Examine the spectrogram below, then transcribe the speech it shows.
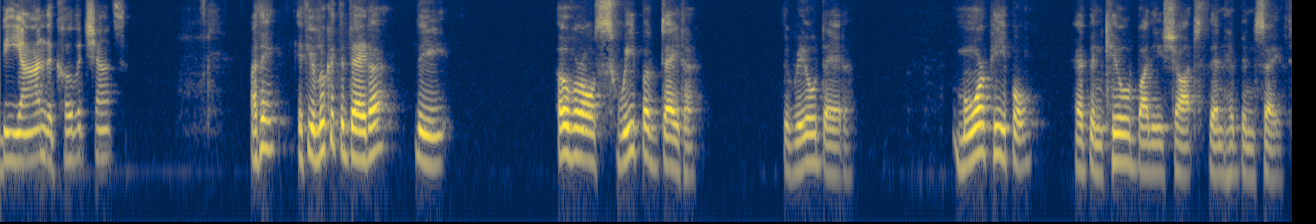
beyond the COVID shots? I think if you look at the data, the overall sweep of data, the real data, more people have been killed by these shots than have been saved.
